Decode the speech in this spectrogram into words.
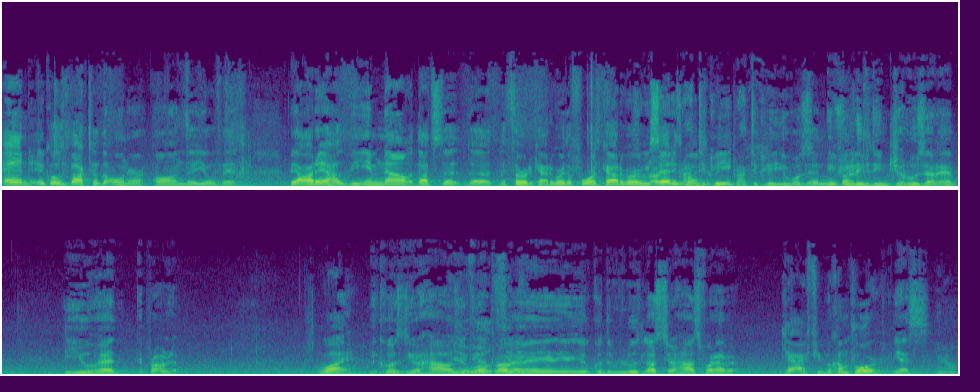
and it goes back to the owner on the Yovel. Now that's the, the, the, third category. The fourth category so we said is going to be practically it was if you lived in Jerusalem, you had a problem why? because your house. In a if you had a problem, city. you, you could have lose, lost your house forever. Yeah, if you become poor, Yes. you know,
